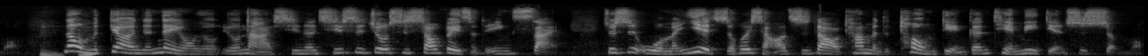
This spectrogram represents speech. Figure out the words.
么。那我们调研的内容有有哪些呢？其实就是消费者的 insight。就是我们业者会想要知道他们的痛点跟甜蜜点是什么。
